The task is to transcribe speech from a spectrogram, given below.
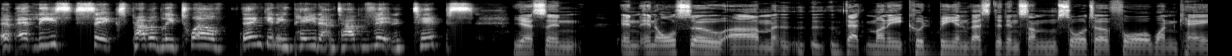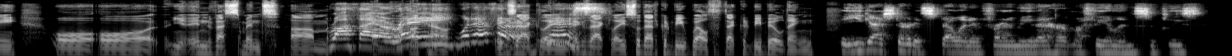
At least six, probably 12, then getting paid on top of it in tips. Yes, and and and also um, that money could be invested in some sort of 401k or or y- investment um, Roth a- a- IRA, account. whatever. Exactly, Yes. exactly. So that could be wealth that could be building. You guys started spelling in front of me. That hurt my feelings. So please.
